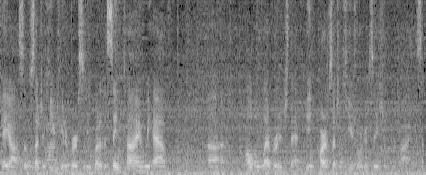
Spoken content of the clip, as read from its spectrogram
chaos of such a huge university, but at the same time we have uh, all the leverage that being part of such a huge organization provides.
